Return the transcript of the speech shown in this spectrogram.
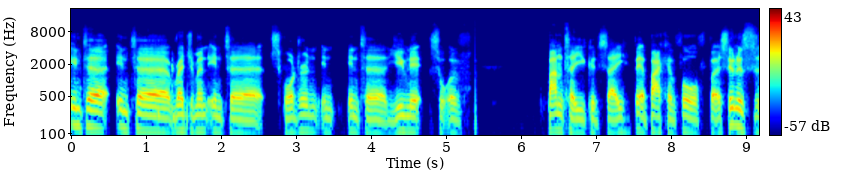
into into regiment into squadron in into unit sort of banter you could say a bit of back and forth but as soon as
